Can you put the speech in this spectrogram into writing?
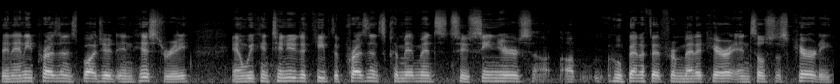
than any president's budget in history, and we continue to keep the president's commitments to seniors uh, who benefit from Medicare and Social Security.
